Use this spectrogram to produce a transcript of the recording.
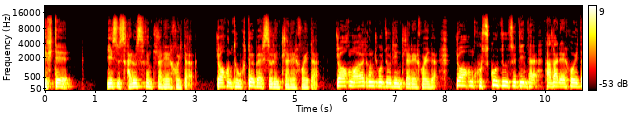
Гэхдээ Есүс хариуцлагын талаар ярих үед жоохон төвөгтэй байр суурийн талаар ярих үед жоохон ойлгомжгүй зүйлийн талаар ярих үед жоохон хүсгүй зүйлсүүдийн талаар ярих үед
